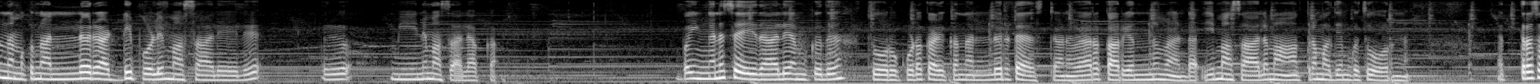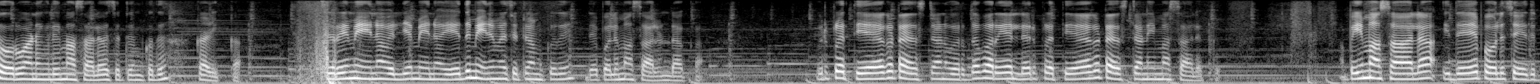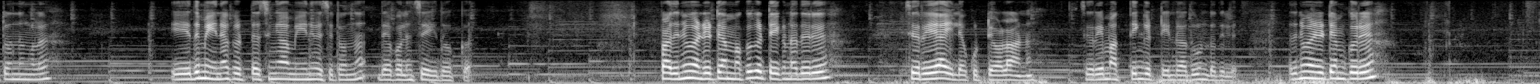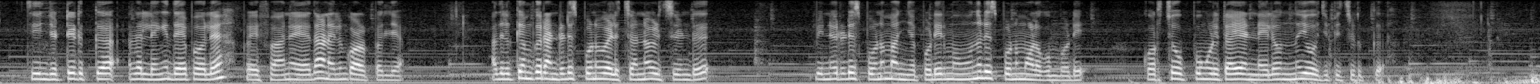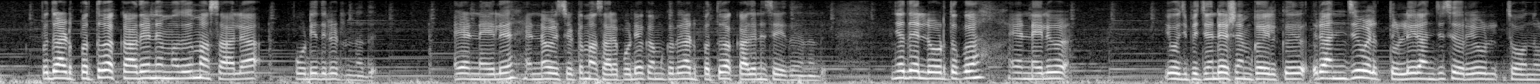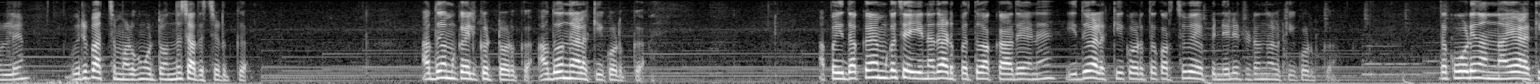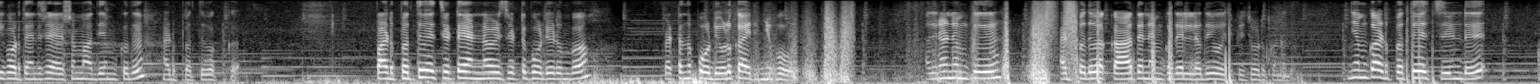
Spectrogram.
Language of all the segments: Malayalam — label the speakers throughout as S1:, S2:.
S1: ഇത് നമുക്ക് നല്ലൊരു അടിപൊളി മസാലയിൽ ഒരു മീൻ മസാല ആക്കാം. അപ്പോൾ ഇങ്ങനെ ചെയ്താൽ നമുക്കിത് ചോറ് കൂടെ കഴിക്കാൻ നല്ലൊരു ടേസ്റ്റാണ് വേറെ കറിയൊന്നും വേണ്ട. ഈ മസാല മാത്രം മതി നമുക്ക് ചോറിന്. എത്ര ചോറ് വേണമെങ്കിലും ഈ മസാല വെച്ചിട്ട് നമുക്കിത് കഴിക്കാം. ചെറിയ മീനോ വലിയ മീനോ ഏത് മീനും വെച്ചിട്ട് നമുക്കിത് ഇതേപോലെ മസാല ഉണ്ടാക്കാം. ഒരു പ്രത്യേക ടേസ്റ്റാണ് വെറുതെ പറയല്ല ഒരു പ്രത്യേക ടേസ്റ്റാണ് ഈ മസാലക്ക്. അപ്പോൾ ഈ മസാല ഇതേപോലെ ചെയ്തിട്ടൊന്ന് നിങ്ങൾ ഏത് മീനാണ് കിട്ടുവെച്ചെങ്കിൽ ആ മീൻ വെച്ചിട്ടൊന്ന് ഇതേപോലെ ചെയ്ത് വെക്കുക. അപ്പം അതിന് വേണ്ടിയിട്ട് നമുക്ക് കിട്ടിയിരിക്കുന്നത് ഒരു ചെറിയ അയില കുട്ടികളാണ് ചെറിയ മത്തിയും കിട്ടിയിട്ടുണ്ട് അതും ഉണ്ട് ഇതിൽ അതിന് വേണ്ടിയിട്ട് നമുക്കൊരു ചീഞ്ചട്ടി എടുക്കുക അതല്ലെങ്കിൽ ഇതേപോലെ പ്രൈഫാനോ ഏതാണേലും കുഴപ്പമില്ല. അതിലേക്ക് നമുക്ക് രണ്ട് ടീസ്പൂൺ വെളിച്ചെണ്ണ ഒഴിച്ചിട്ടുണ്ട്. പിന്നെ ഒരു ടീസ്പൂൺ മഞ്ഞൾപ്പൊടി ഒരു മൂന്ന് ടീസ്പൂൺ മുളകും പൊടി. കുറച്ച് ഉപ്പും കൂടിയിട്ട് ആ എണ്ണയിൽ ഒന്ന് യോജിപ്പിച്ചെടുക്കുക. ഇപ്പോൾ ഇത് അടുപ്പത്ത് വെക്കാതെയാണ് നമ്മൾ മസാല പൊടി ഇതിലിടുന്നത്. എണ്ണയിൽ എണ്ണ ഒഴിച്ചിട്ട് മസാലപ്പൊടിയൊക്കെ നമുക്കിത് അടുപ്പത്ത് വെക്കാതെയാണ് ചെയ്ത് തന്നത്. ഇനി അത് എല്ലായിടത്തൊക്കെ എണ്ണയിൽ യോജിപ്പിച്ചതിന് ശേഷം നമുക്ക് അതിലേക്ക് ഒരു അഞ്ച് വെളുത്തുള്ളി ഒരു അഞ്ച് ചെറിയ ചുവന്നുള്ളി ഒരു പച്ചമുളകും കൂട്ടി ഒന്ന് ചതച്ചെടുക്കുക. അത് നമുക്ക് അതിലേക്ക് ഇട്ട് കൊടുക്കുക. അതും ഒന്ന് ഇളക്കി കൊടുക്കുക. അപ്പോൾ ഇതൊക്കെ നമുക്ക് ചെയ്യുന്നത് അടുപ്പത്ത് വെക്കാതെയാണ്. ഇത് ഇളക്കി കൊടുത്ത് കുറച്ച് വേപ്പിന്റെ ഇട്ടിട്ടൊന്ന് ഇളക്കി കൊടുക്കുക. ഇതൊക്കെ കൂടി നന്നായി ഇളക്കി കൊടുത്തതിന് ശേഷം മതി നമുക്കിത് അടുപ്പത്ത് വെക്കുക. അപ്പം അടുപ്പത്ത് വെച്ചിട്ട് എണ്ണ ഒഴിച്ചിട്ട് പൊടി ഇടുമ്പോൾ പെട്ടെന്ന് പൊടികൾ കരിഞ്ഞു പോകും. അതിനാണ് നമുക്കിത് അടുപ്പത്ത് വെക്കാതെ തന്നെ നമുക്കിത് എല്ലാം യോജിപ്പിച്ച് കൊടുക്കുന്നത്. ഇനി നമുക്ക് അടുപ്പത്ത് വെച്ചിട്ടുണ്ട്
